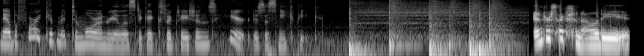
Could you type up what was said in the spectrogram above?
Now, before I commit to more unrealistic expectations, here is a sneak peek. Intersectionality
